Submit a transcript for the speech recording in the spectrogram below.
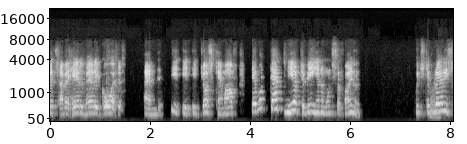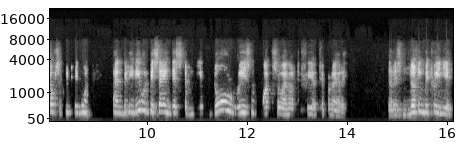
let's have a hail mary go at it, and it, it, it just came off. They were that near to being in a Munster final, which Tipperary mm. subsequently won. And Lee will be saying this to me, no reason whatsoever to fear Tipperary. There is nothing between you.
